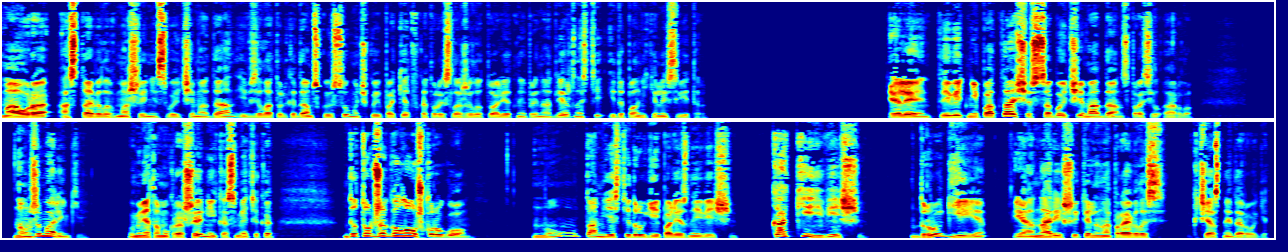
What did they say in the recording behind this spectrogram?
Маура оставила в машине свой чемодан и взяла только дамскую сумочку и пакет, в который сложила туалетные принадлежности и дополнительный свитер. — Элейн, ты ведь не потащишь с собой чемодан? — спросил Арло. — Но он же маленький. У меня там украшения и косметика. — Да тут же глушь кругом. — Ну, там есть и другие полезные вещи. — Какие вещи? — Другие и она решительно направилась к частной дороге.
